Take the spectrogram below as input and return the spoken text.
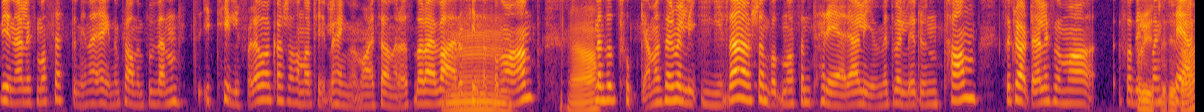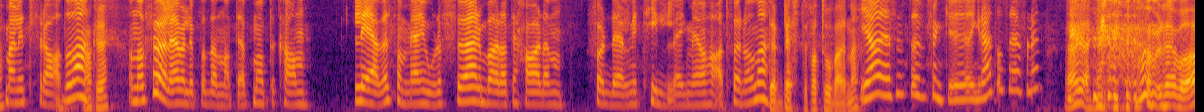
begynner jeg liksom å sette mine egne planer på vent i tilfelle, og kanskje han har tid til å henge med meg senere, så da lar jeg være å finne på Mm. noe annet. Ja. Men så tok jeg meg selv veldig i det og skjønte at nå sentrerer jeg livet mitt veldig rundt han. Så klarte jeg liksom å få distansert meg litt fra det. da. Okay. Og nå føler jeg veldig på den at jeg på en måte kan leve som jeg gjorde før, bare at jeg har den fordelen i tillegg med å ha et forhold. da. Det beste fra to verdener. Ja, jeg syns det funker greit. altså Jeg er fornøyd. Okay. men det er bra.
